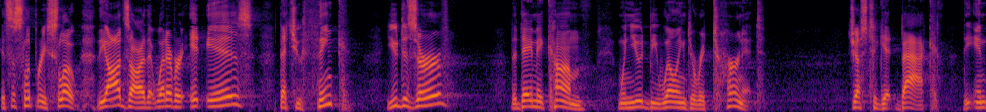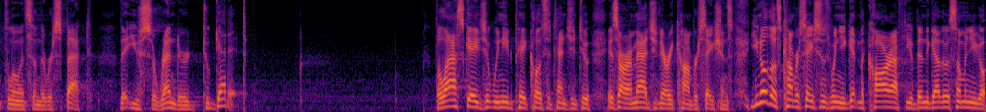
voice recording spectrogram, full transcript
It's a slippery slope. The odds are that whatever it is that you think you deserve, the day may come when you'd be willing to return it just to get back the influence and the respect that you surrendered to get it. The last gauge that we need to pay close attention to is our imaginary conversations. You know those conversations when you get in the car after you've been together with someone, you go,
